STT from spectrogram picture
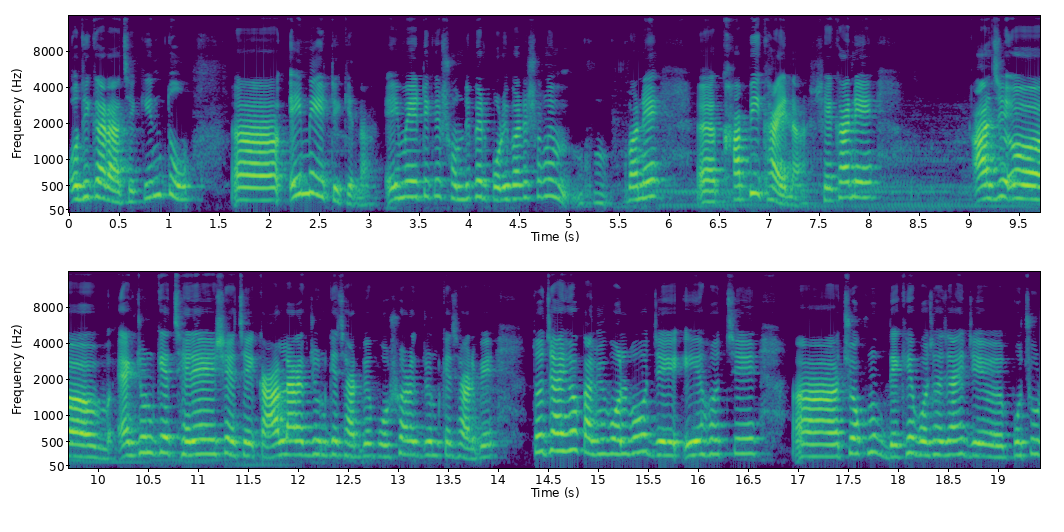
অধিকার আছে। কিন্তু এই মেয়েটিকে না, এই মেয়েটিকে সন্দীপের পরিবারের সঙ্গে মানে খাপই খায় না। সেখানে আজ একজনকে ছেড়ে এসেছে, কাল আর একজনকে ছাড়বে, পরশু আরেকজনকে ছাড়বে। তো যাই হোক, আমি বলব যে এ হচ্ছে চোখ মুখ দেখে বোঝা যায় যে প্রচুর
